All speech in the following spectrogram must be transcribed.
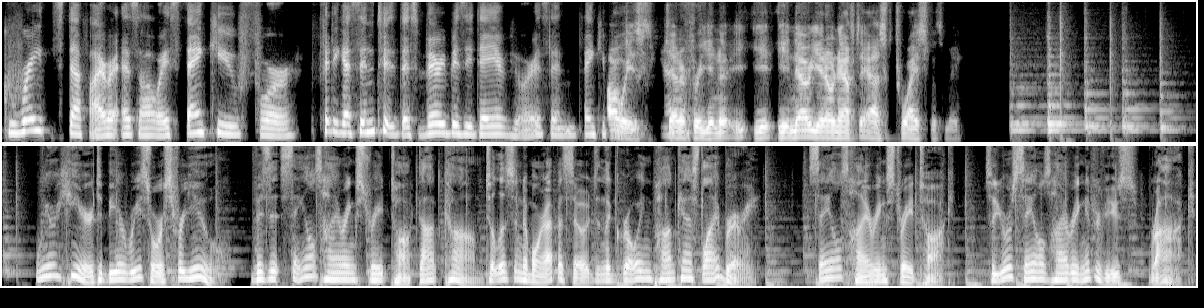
Great stuff, Ira, as always. Thank you for fitting us into this very busy day of yours. And thank you. Always, Jennifer, you know, you, you know, you don't have to ask twice with me. We're here to be a resource for you. Visit saleshiringstraighttalk.com to listen to more episodes in the growing podcast library. Sales Hiring Straight Talk. So your sales hiring interviews rock.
